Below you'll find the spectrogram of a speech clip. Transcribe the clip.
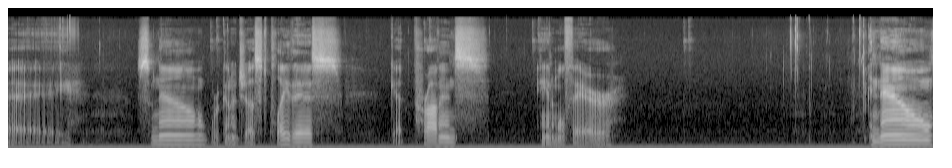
Okay. So now we're going to just play this, get province, animal fair. And now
